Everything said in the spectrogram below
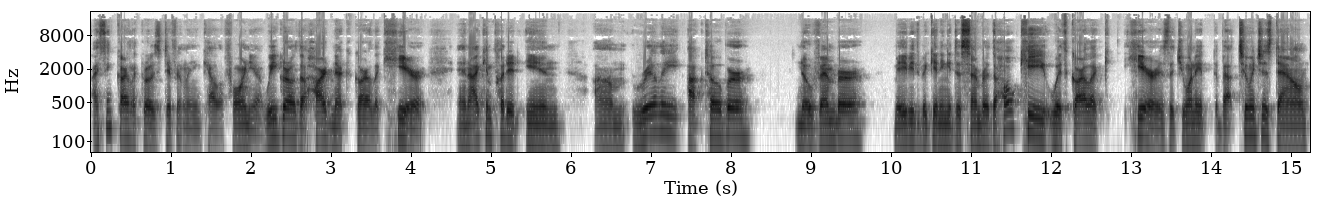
I think garlic grows differently in California. We grow the hardneck garlic here, and I can put it in um, really October, November, maybe the beginning of December. The whole key with garlic here is that you want it about two inches down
